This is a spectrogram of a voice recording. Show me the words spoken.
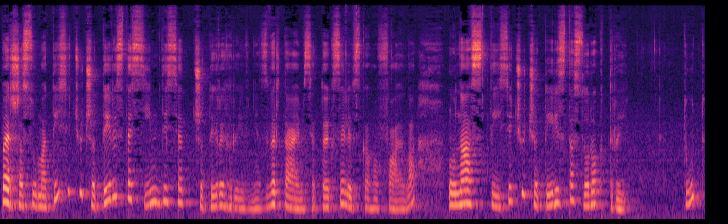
Перша сума 1474 гривні. Звертаємося до екселівського файла. У нас 1443. Тут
